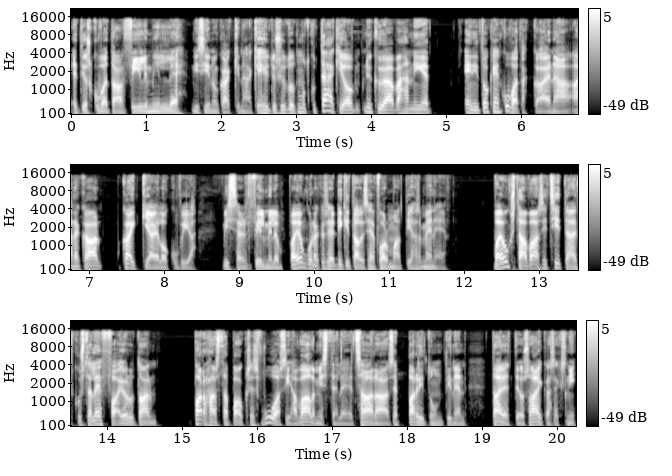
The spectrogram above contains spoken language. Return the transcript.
että jos kuvataan filmille, niin siinä on kaikki nämä kehitysjutut, mutta kun tämäkin on nykyään vähän niin, että ei niitä oikein kuvatakaan enää, ainakaan kaikkia elokuvia, missä nyt filmille, vai jonkunnäköiseen digitaaliseen formaattiinhan se menee. Vai onko tämä vaan sit sitä, että kun sitä leffaa joudutaan parhaassa tapauksessa vuosia valmistelee, että saadaan se parituntinen taideteos aikaiseksi, niin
